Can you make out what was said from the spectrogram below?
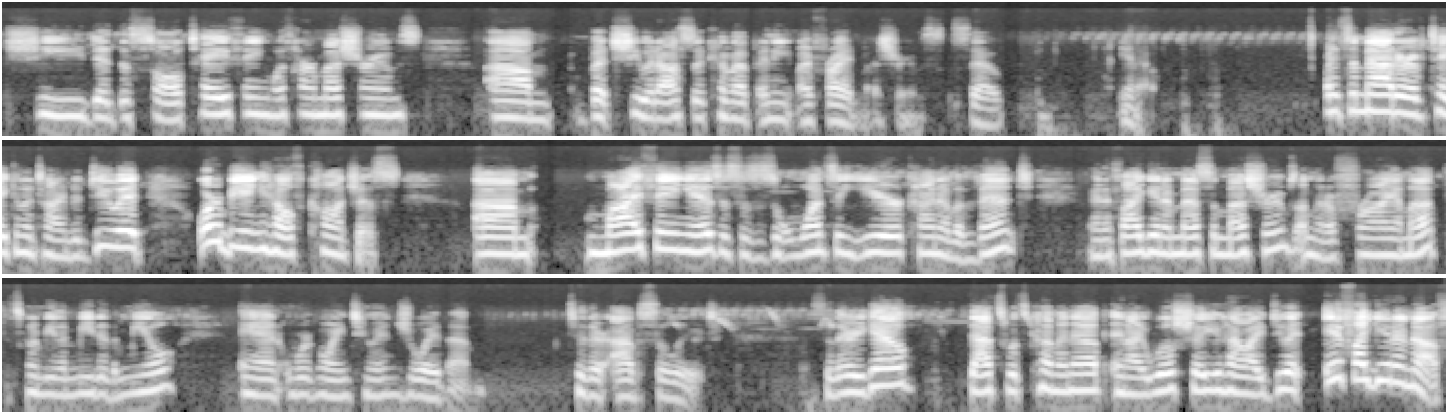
she did the saute thing with her mushrooms. Um, but she would also come up and eat my fried mushrooms. So, you know, it's a matter of taking the time to do it or being health conscious. Um, my thing is, this is a once a year kind of event. And if I get a mess of mushrooms, I'm going to fry them up. It's going to be the meat of the meal, and we're going to enjoy them to their absolute. So there you go. That's what's coming up, and I will show you how I do it if I get enough.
